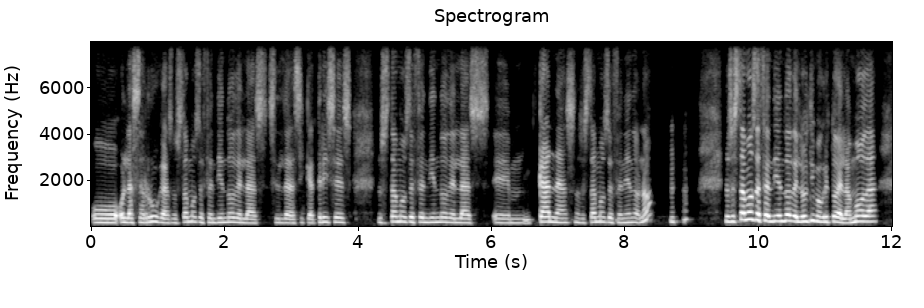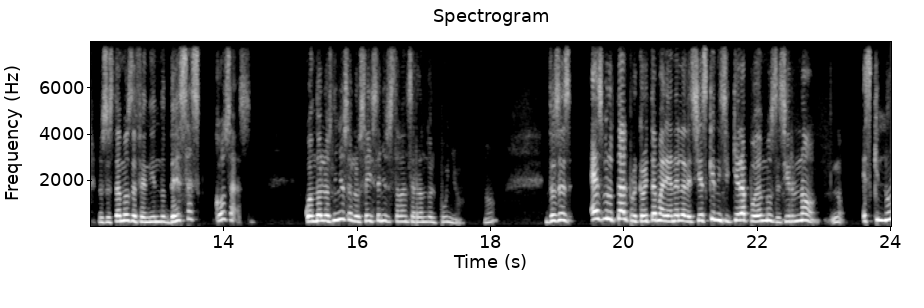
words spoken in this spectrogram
o, las arrugas, nos estamos defendiendo de las, cicatrices, nos estamos defendiendo de las em, canas, nos estamos defendiendo, ¿no? Nos estamos defendiendo del último grito de la moda, nos estamos defendiendo de esas cosas. Cuando los niños a los seis años estaban cerrando el puño, ¿no? Entonces, es brutal, porque ahorita Mariana le decía, es que ni siquiera podemos decir no, no, es que no,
